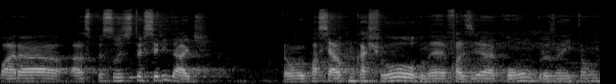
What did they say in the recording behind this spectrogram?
para as pessoas de terceira idade. Então, eu passeava com o cachorro, né? Fazia compras, né? Então,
